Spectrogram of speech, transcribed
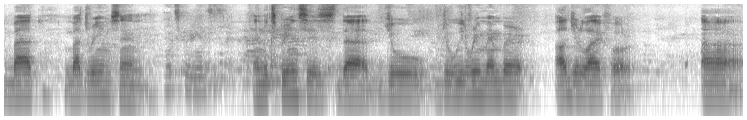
bad bad dreams and Experiences. and experiences that you you will remember all your life or uh,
